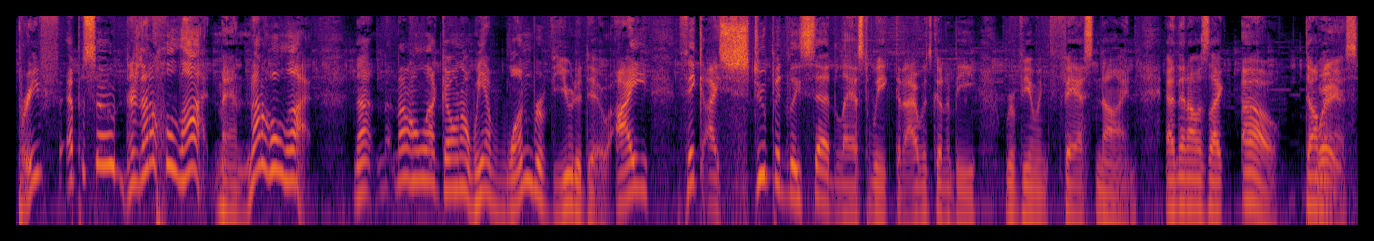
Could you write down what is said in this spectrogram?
brief episode. There's not a whole lot, man. Not a whole lot. Not not a whole lot going on. We have one review to do. I think I stupidly said last week that I was going to be reviewing Fast Nine, and then I was like, "Oh, dumbass,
